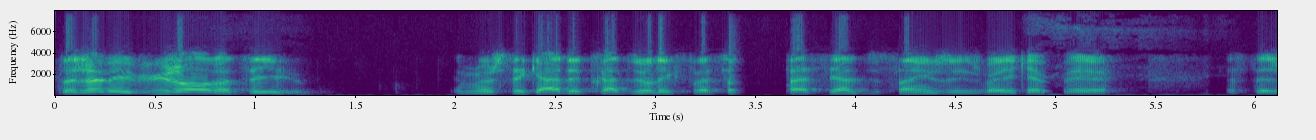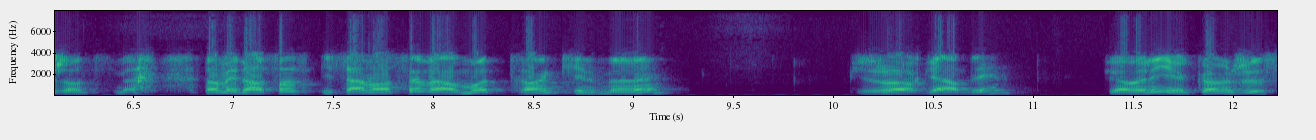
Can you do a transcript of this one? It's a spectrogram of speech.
t'as jamais vu, genre, tu sais, moi j'étais capable de traduire l'expression faciale du singe et je voyais qu'elle avait. C'était gentiment. Non, mais dans le sens, il s'avançait vers moi tranquillement, puis je le regardais. Puis à un moment donné, il a comme juste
